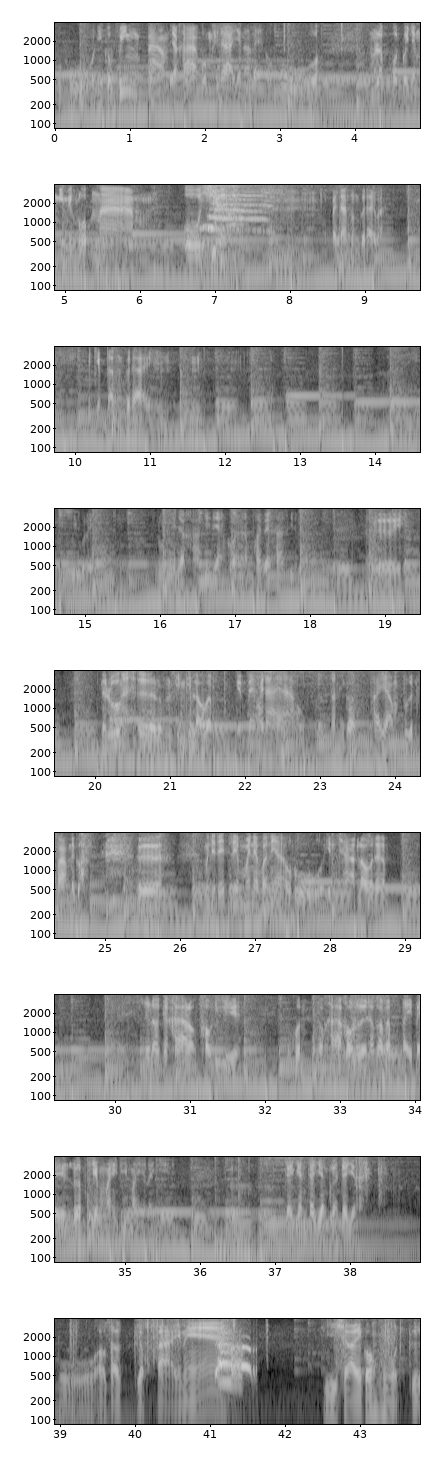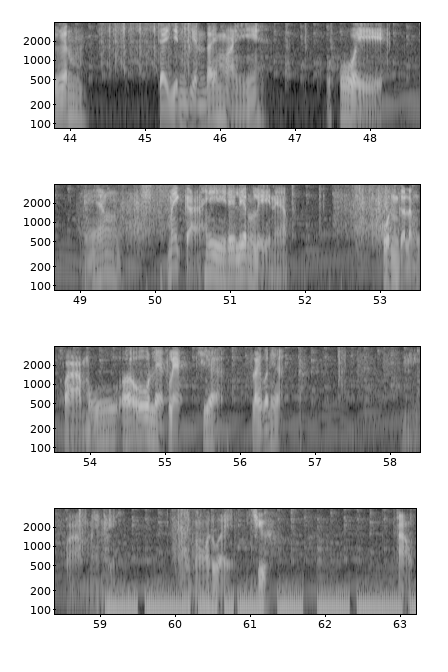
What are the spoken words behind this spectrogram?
โอ้โหนี่ก็วิ่งตามจะฆ่าผมให้ได้อย่างนั้นแหละโอ้โหมรกตก็ยังมีไม่ครบหน้าโอ้เชี่ย ไปด้านนู้นก็ได้วะไปเก็บด้านนู้นก็ได้คิวเลยรู้นี่จะฆ่าสีแดงก่อนนะค่อยไปฆ่าสีดำเอ้ยไม่รู้ไงเออมันสิ่งที่เราแบบเปลี่ยนแปลงไม่ได้นะครับผมตอนนี้ก็พยายามฝืนฟาร์มไปก่อน เออ มันจะได้เต็มไหมในวันนี้โอ้โหเอ็นชาร์จเรานะครับหรือเราจะฆ่าเขาดีทุกคนเราฆ่าเขาเลยแล้วก็แบบไปไปเริ่มเกมใหม่ดีไหมอะไรอย่างงี้เออใจเย็นใจเย็นเพื่อนใจเย็น เอาซะเกือบตายแม่พี่ชายก็โหดเกิน ใจเย็นเย็นๆได้ไหม โอ้โหยแม่งไม่กะให้ได้เล่นเลยนะครับ คนกำลังฟาร์ม โอ้เอ้แหลกแหลกเชี่ยอะไรวะเนี่ยนี่ฟาร์มแม่งเลยไม่งอด้วย ชื่ออ้าว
